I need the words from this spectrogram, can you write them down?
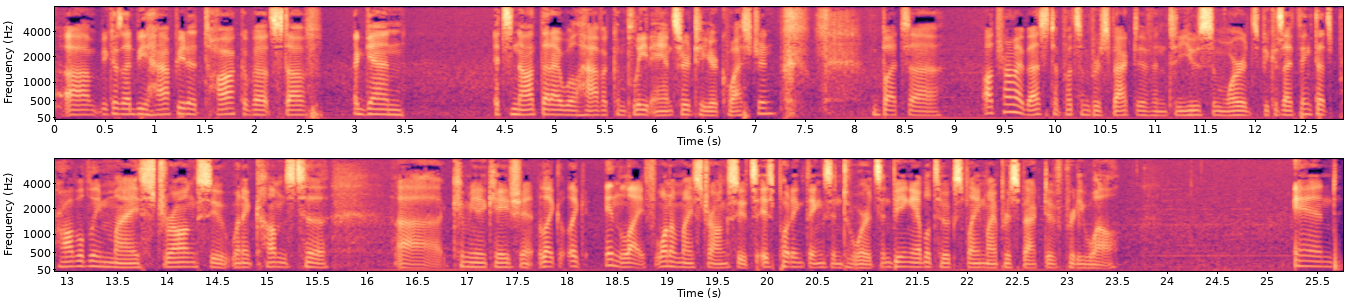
um, because I'd be happy to talk about stuff. Again, it's not that I will have a complete answer to your question, but uh, I'll try my best to put some perspective and to use some words because I think that's probably my strong suit when it comes to uh, communication like like in life one of my strong suits is putting things into words and being able to explain my perspective pretty well. And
